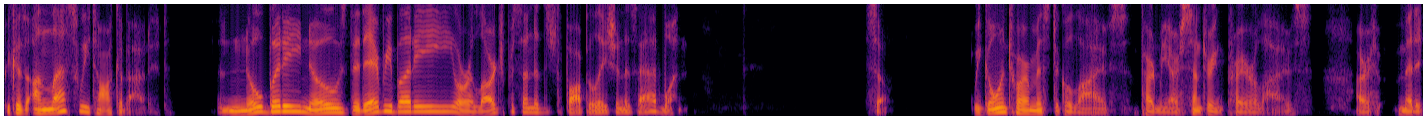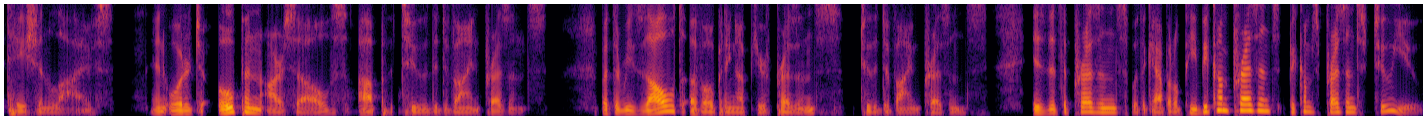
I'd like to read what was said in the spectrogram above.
because unless we talk about it, nobody knows that everybody or a large percentage of the population has had one. So we go into our mystical lives, pardon me, our centering prayer lives, our meditation lives, in order to open ourselves up to the divine presence. But the result of opening up your presence to the divine presence is that the presence with a capital P become present becomes present to you.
